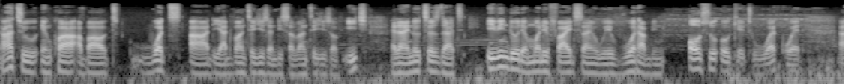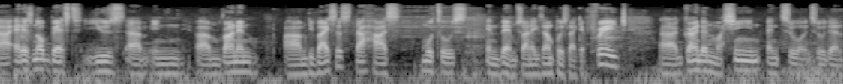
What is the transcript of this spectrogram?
I had to inquire about what are the advantages and disadvantages of each, and I noticed that even though the modified sine wave would have been also okay to work with, uh, it is not best used um, in um, running um, devices that has motors in them. So an example is like a fridge, uh, grinding machine, and so on. So then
